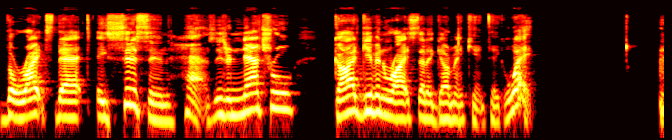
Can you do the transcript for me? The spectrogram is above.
the rights that a citizen has. These are natural, God given rights that a government can't take away.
